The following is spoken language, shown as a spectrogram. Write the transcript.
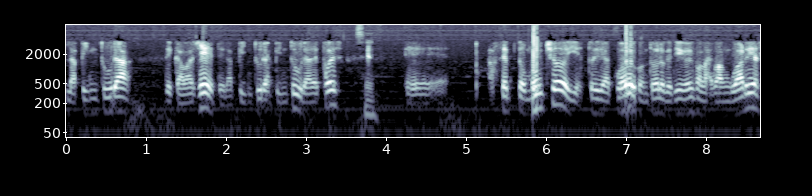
la pintura de Caballete, la pintura pintura. Después eh, acepto mucho y estoy de acuerdo con todo lo que tiene que ver con las vanguardias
